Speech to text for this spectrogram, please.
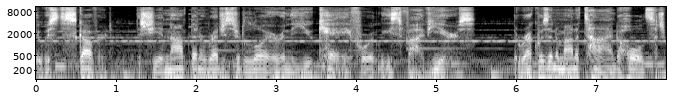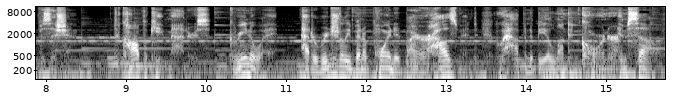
It was discovered that she had not been a registered lawyer in the UK for at least five years, the requisite amount of time to hold such a position. To complicate matters, Greenaway had originally been appointed by her husband, who happened to be a London coroner himself.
